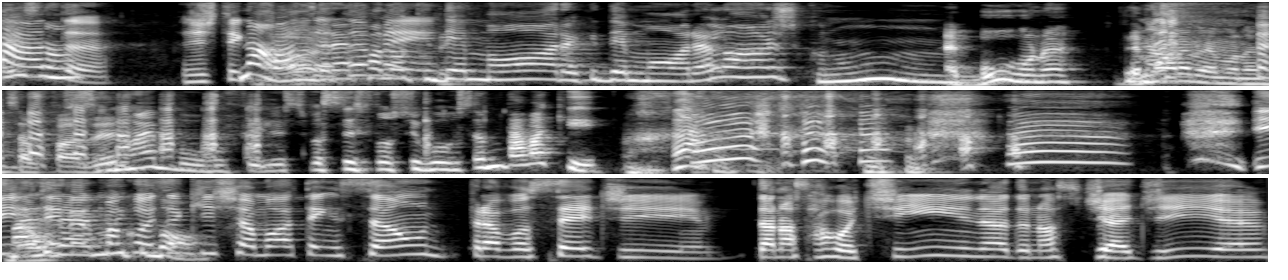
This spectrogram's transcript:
nada. Não. A gente tem que não, fazer o André também. falou que demora, que demora. É lógico, não... É burro, né? Demora não. mesmo, né? Não sabe fazer. Não é burro, filho. Se você fosse burro, você não tava aqui. e Mas teve é alguma coisa bom. que chamou a atenção para você de da nossa rotina, do nosso dia a dia.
